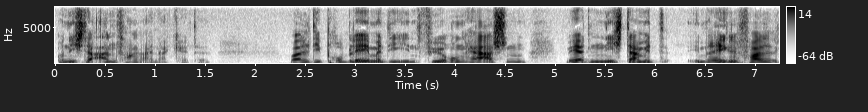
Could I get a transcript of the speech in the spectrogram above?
und nicht der Anfang einer Kette. Weil die Probleme, die in Führung herrschen, werden nicht damit im Regelfall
